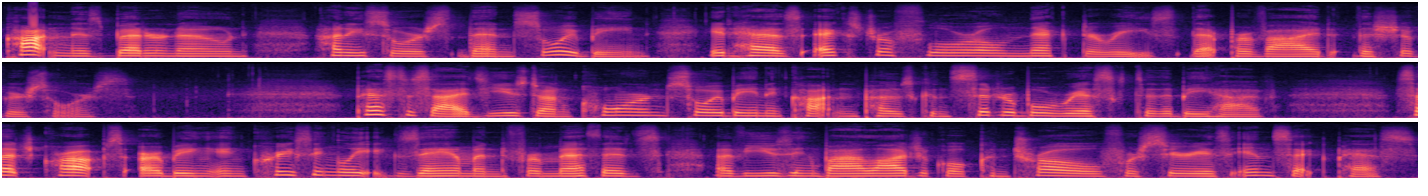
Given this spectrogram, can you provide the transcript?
Cotton is better known honey source than soybean. It has extra floral nectaries that provide the sugar source. Pesticides used on corn, soybean, and cotton pose considerable risks to the beehive. Such crops are being increasingly examined for methods of using biological control for serious insect pests.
